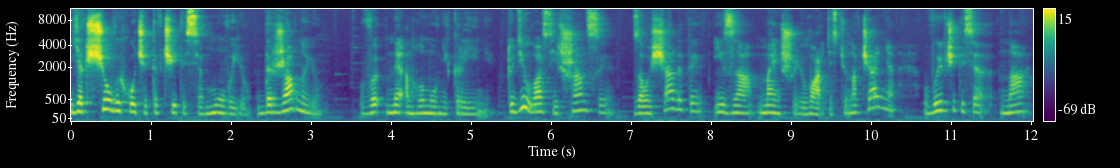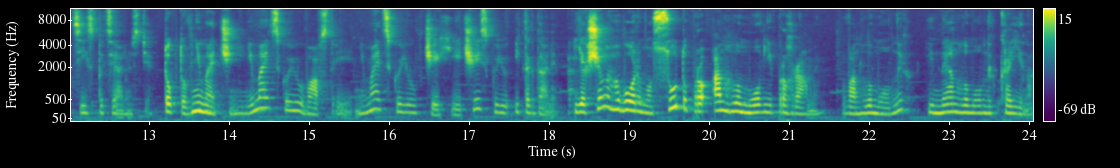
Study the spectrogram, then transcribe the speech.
Якщо ви хочете вчитися мовою державною в неангломовній країні, тоді у вас є шанси заощадити і за меншою вартістю навчання вивчитися на цій спеціальності. Тобто в Німеччині німецькою, в Австрії німецькою, в Чехії чеською і так далі. Якщо ми говоримо суто про англомовні програми в англомовних і неангломовних країнах,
